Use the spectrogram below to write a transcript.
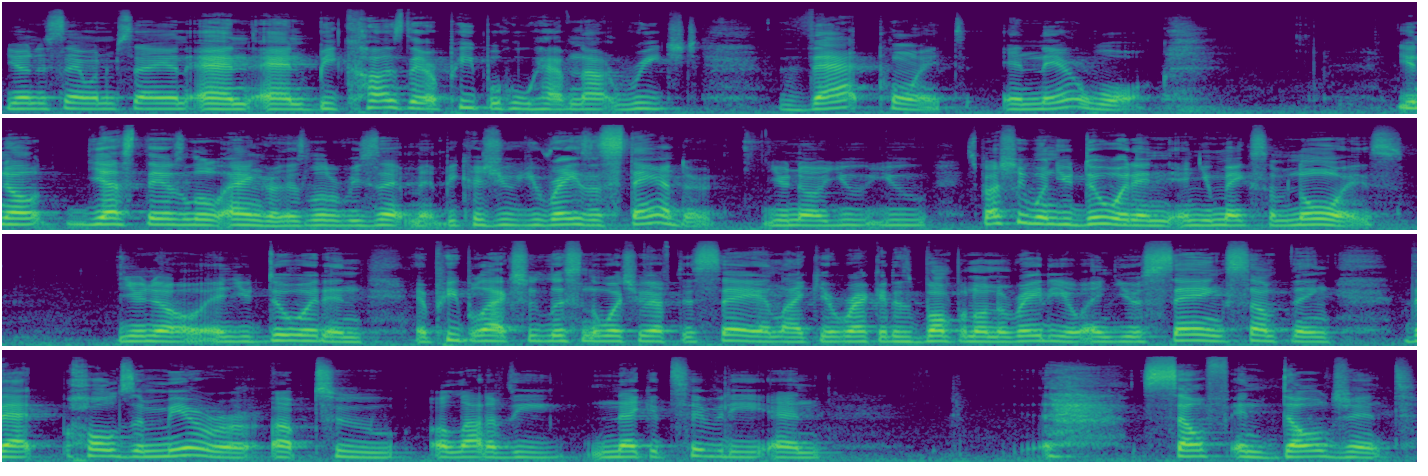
You understand what I'm saying? And, and because there are people who have not reached that point in their walk, you know, yes, there's a little anger, there's a little resentment because you, you raise a standard. You know, you, you especially when you do it and, and you make some noise, you know, and you do it and, and people actually listen to what you have to say and like your record is bumping on the radio and you're saying something that holds a mirror up to a lot of the negativity and self-indulgent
